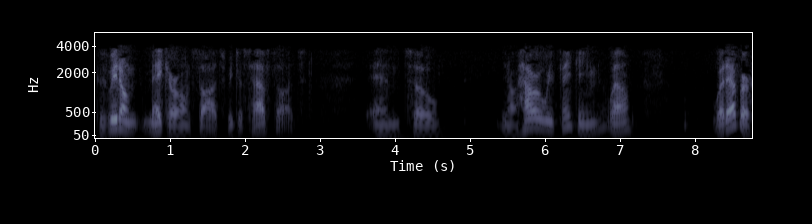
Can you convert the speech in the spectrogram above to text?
because we don't make our own thoughts we just have thoughts and so, you know, how are we thinking? Well, whatever.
